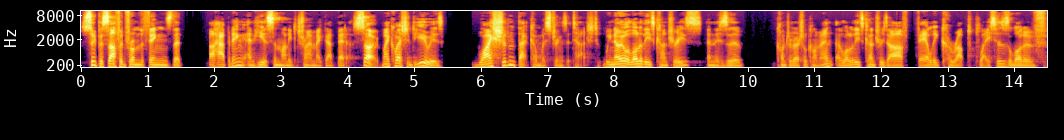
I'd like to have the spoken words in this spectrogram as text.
super suffered from the things that are happening, and here's some money to try and make that better. So, my question to you is why shouldn't that come with strings attached? We know a lot of these countries, and this is a controversial comment. A lot of these countries are fairly corrupt places. A lot of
